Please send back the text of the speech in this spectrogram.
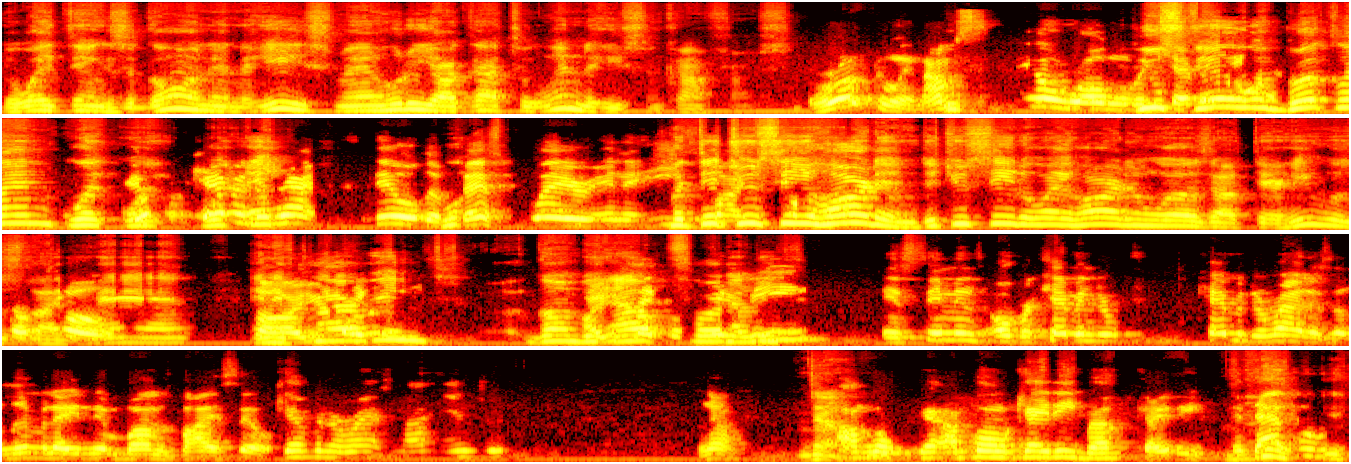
the way things are going in the East, man, who do y'all got to win the Eastern Conference? Brooklyn. I'm still rolling with You Kevin still Durant. with Brooklyn? With, with- Kevin with- Durant is still the What- best player in the East. but did you see Harden? Did you see the way Harden was out there? He was So- like, so- man. so And are if you Kyrie's gonna be out for at Embiid least and Simmons over Kevin Dur- Kevin Durant is eliminating them bums by himself. Kevin Durant's not injured. No, no. I'm going. I'm going KD, bro. KD. If that's what we,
